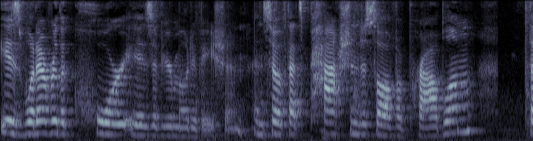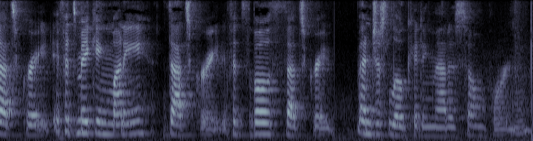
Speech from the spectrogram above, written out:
is whatever the core is of your motivation. And so if that's passion to solve a problem, that's great. If it's making money, that's great. If it's both, that's great. And just locating that is so important.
